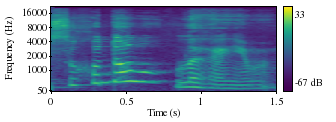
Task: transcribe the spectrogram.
суходолу легенями.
